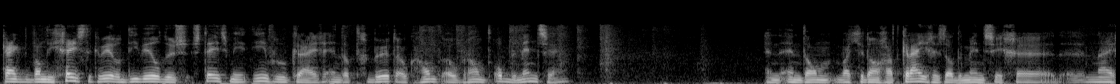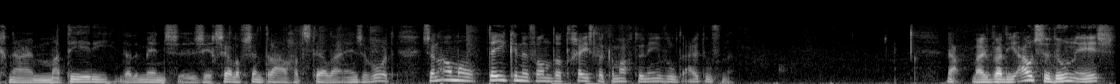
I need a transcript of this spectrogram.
kijk, want die geestelijke wereld die wil dus steeds meer invloed krijgen. En dat gebeurt ook hand over hand op de mensen. En, en dan, wat je dan gaat krijgen is dat de mens zich uh, neigt naar materie, dat de mens uh, zichzelf centraal gaat stellen enzovoort. Het zijn allemaal tekenen van dat geestelijke macht hun invloed uitoefenen. Nou, maar wat die oudsten doen is,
